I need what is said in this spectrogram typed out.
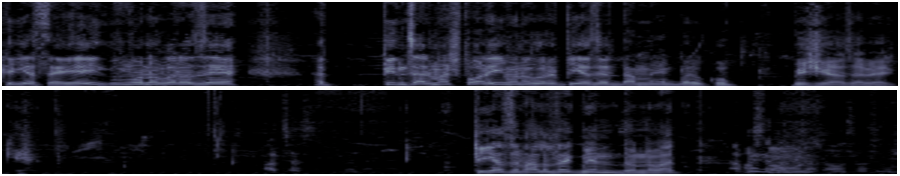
ঠিক আছে? এই মনে করো যে তিন চার মাস পরেই মনে করো পেঁয়াজের দাম একবারে খুব বেশি হয়ে যাবে আর কি। আচ্ছা আচ্ছা। ঠিক আছে ভালো থাকবেন ধন্যবাদ আপনাকে আসসালামু ধন্যবাদ। অবশ্যই, অবশ্যই। আগে, আগে, আগে। তাহলে, ইয়া, আর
